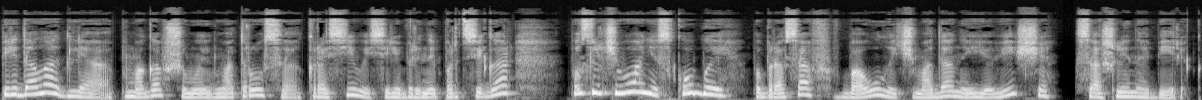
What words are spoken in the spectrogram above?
передала для помогавшему им матроса красивый серебряный портсигар, после чего они с Кобой, побросав в баулы и чемоданы ее вещи, сошли на берег.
